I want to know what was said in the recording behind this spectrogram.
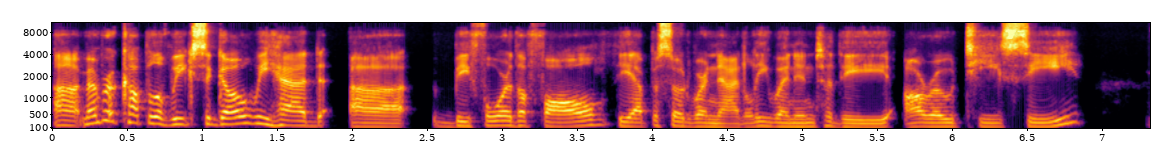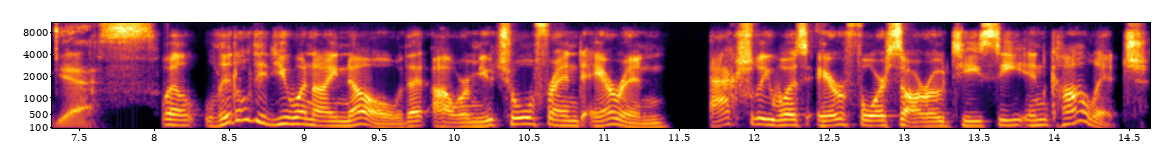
Uh, remember a couple of weeks ago, we had uh, Before the Fall, the episode where Natalie went into the ROTC. Yes. Well, little did you and I know that our mutual friend Aaron actually was Air Force ROTC in college.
